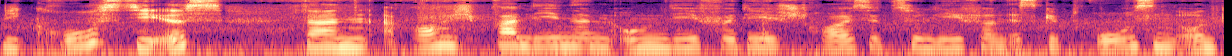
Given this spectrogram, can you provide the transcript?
wie groß die ist. Dann brauche ich Pralinen, um die für die Sträuße zu liefern. Es gibt Rosen und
